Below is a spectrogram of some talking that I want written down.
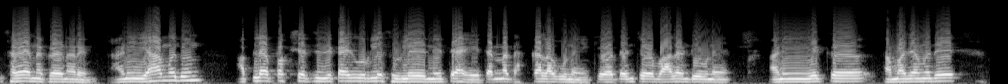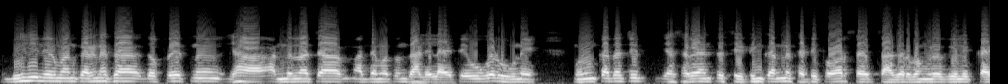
सगळ्यांना कळणार आहे. आणि यामधून आपल्या पक्षाचे जे काही उरले सुरले नेते आहे त्यांना धक्का लागू नये किंवा त्यांच्यावर बालंट येऊ नये. आणि एक समाजामध्ये दुही निर्माण करण्याचा जो प्रयत्न ह्या आंदोलनाच्या माध्यमातून झालेला आहे ते उघड होऊ नये. म्हणून कदाचित या सगळ्यांचं सेटिंग करण्यासाठी पवार साहेब सागर बंगलो गेले काय?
